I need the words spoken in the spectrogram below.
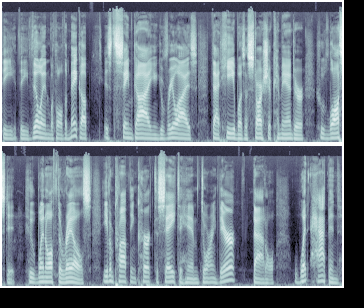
the the villain with all the makeup, is the same guy, and you realize that he was a starship commander who lost it, who went off the rails, even prompting Kirk to say to him during their battle, what happened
